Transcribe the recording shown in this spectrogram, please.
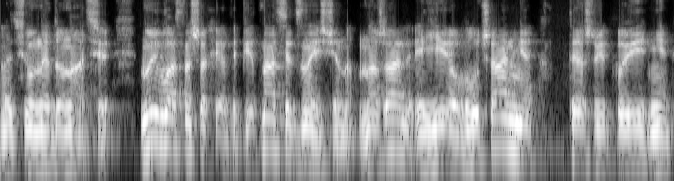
е, цю недонацію. Ну і власне шахети 15 знищено. На жаль, є влучання, теж відповідні.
